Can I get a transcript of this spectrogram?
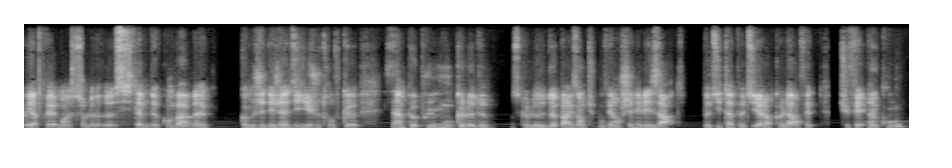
Oui, après, moi, sur le système de combat, ben, comme j'ai déjà dit, je trouve que c'est un peu plus mou que le 2. Parce que le 2, par exemple, tu pouvais enchaîner les arts petit à petit, alors que là, en fait, tu fais un coup,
